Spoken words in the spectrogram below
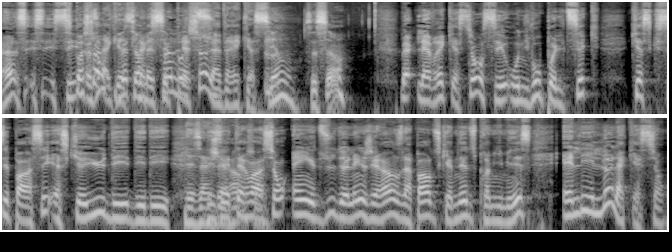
Hein, c'est pas ça la question, mais c'est pas ça la vraie question. C'est ça. Ben, la vraie question, c'est au niveau politique, qu'est-ce qui s'est passé? Est-ce qu'il y a eu des, des, des, des interventions indues de l'ingérence de la part du cabinet du premier ministre? Elle est là, la question.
